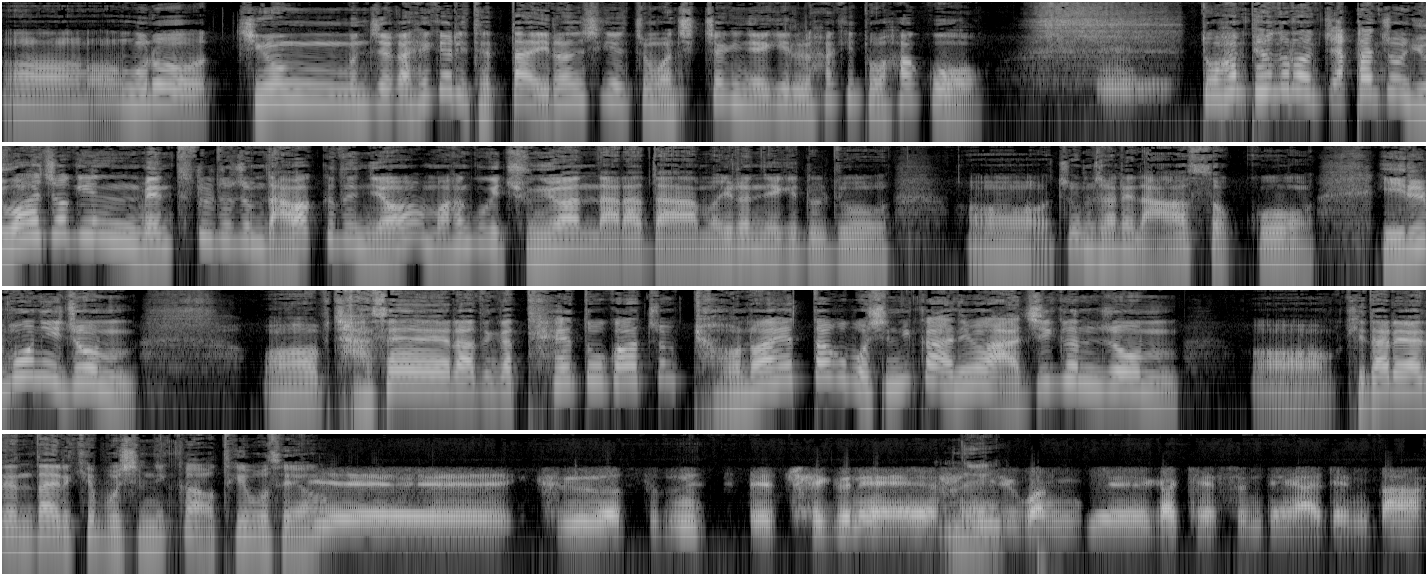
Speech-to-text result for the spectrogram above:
어으로 징용 문제가 해결이 됐다 이런 식의 좀 원칙적인 얘기를 하기도 하고 또 한편으로는 약간 좀 유화적인 멘트들도 좀 나왔거든요. 뭐 한국이 중요한 나라다 뭐 이런 얘기들도 어, 좀 전에 나왔었고 일본이 좀 어, 자세라든가 태도가 좀 변화했다고 보십니까? 아니면 아직은 좀 어, 기다려야 된다 이렇게 보십니까? 어떻게 보세요? 예, 그것은 최근에 한일 관계가 개선돼야 된다.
